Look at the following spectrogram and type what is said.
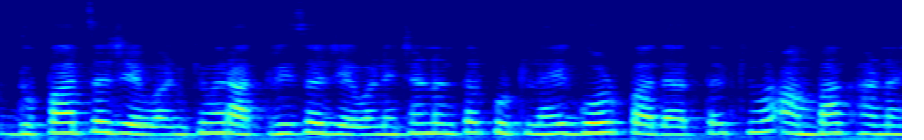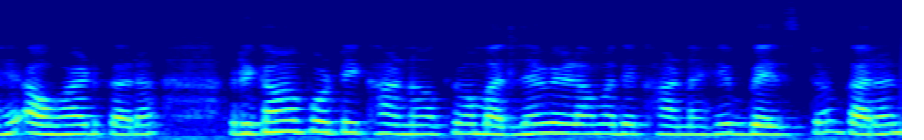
दुपारचं जेवण किंवा रात्रीचं जेवण याच्यानंतर कुठलाही गोड पदार्थ किंवा आंबा खाणं हे अवॉइड करा. रिकामा पोटी खाणं किंवा मधल्या वेळामध्ये खाणं हे बेस्ट कारण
